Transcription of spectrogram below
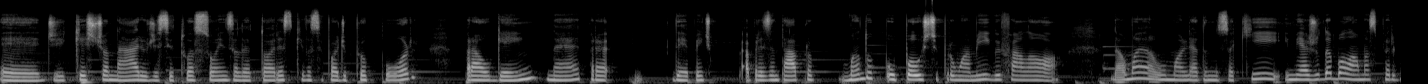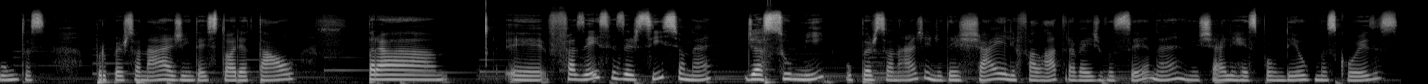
é, de questionário, de situações aleatórias que você pode propor para alguém, né, para de repente apresentar, pro, manda o post para um amigo e fala, ó, dá uma, uma olhada nisso aqui e me ajuda a bolar umas perguntas pro personagem da história tal, para é, fazer esse exercício, né? De assumir o personagem, de deixar ele falar através de você, né? Deixar ele responder algumas coisas.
